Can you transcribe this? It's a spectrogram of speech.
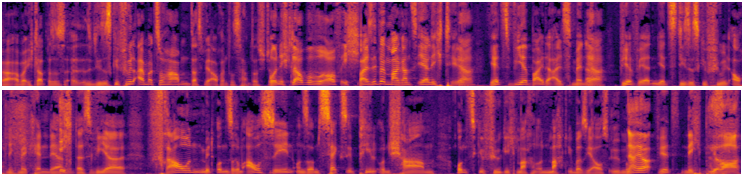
Aber ich glaube, das ist also dieses Gefühl einmal zu haben, das wäre auch interessant. Das stimmt. Und ich glaube, worauf ich, Weil sind wir mal ganz ehrlich, Till, Ja. jetzt wir beide als Männer, Ja. Wir werden jetzt dieses Gefühl auch nicht mehr kennenlernen, Ich- dass wir Frauen mit unserem Aussehen, unserem Sexappeal und Charme uns gefügig machen und Macht über sie ausüben. Naja. Wird nicht passieren. Ja,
